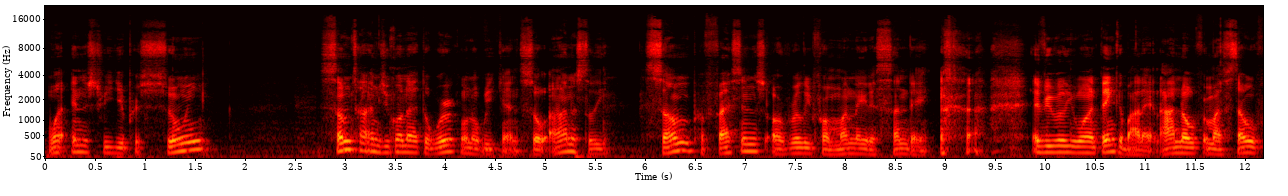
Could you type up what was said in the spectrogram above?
what industry you're pursuing, sometimes you're gonna have to work on the weekend. So honestly, some professions are really from Monday to Sunday. if you really want to think about it. I know for myself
